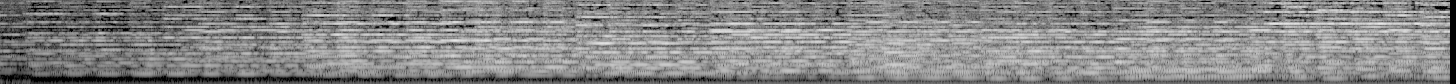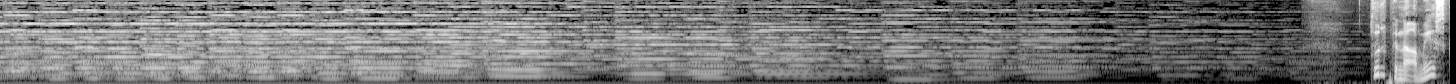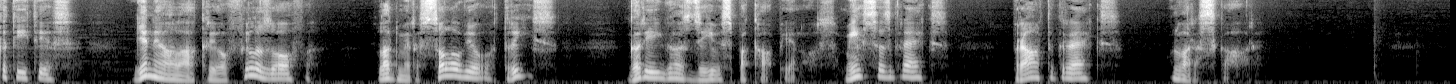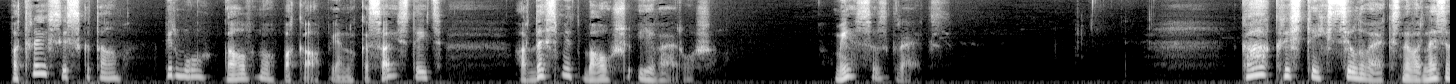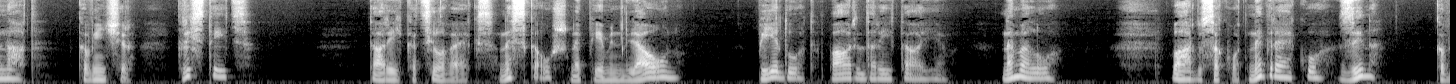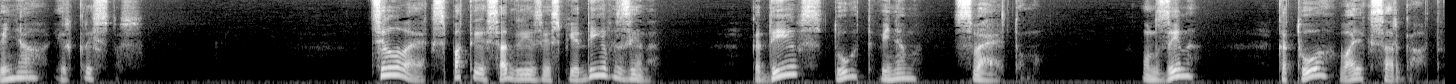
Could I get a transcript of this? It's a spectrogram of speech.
Turpinām ieskatīties ģeniālā krievu filozofa Vladimira Solovjova trīs garīgās dzīves pakāpienos - miesas grēks, prāta grēks un varas skāri. Patreiz izskatām pirmo galveno pakāpienu, kas saistīts ar desmit baušļu ievērošanu - miesas grēks. Kā kristīgs cilvēks nevar nezināt, ka viņš ir kristīts, tā arī, ka cilvēks neskauž, nepiemin ļaunu, piedot pāri darītājiem, nemelo, vārdu sakot, negrēko, zina, ka viņā ir Kristus. Cilvēks patiesi atgriezies pie Dieva, zina, ka Dievs dod viņam svētumu un zina, ka to vajag sargāt.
